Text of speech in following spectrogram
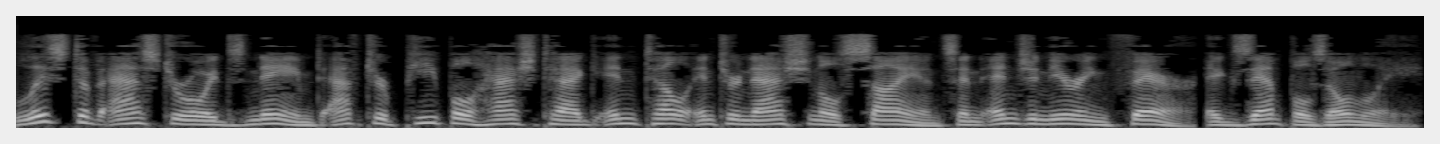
List of asteroids named after people Hashtag Intel International Science and Engineering Fair examples only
